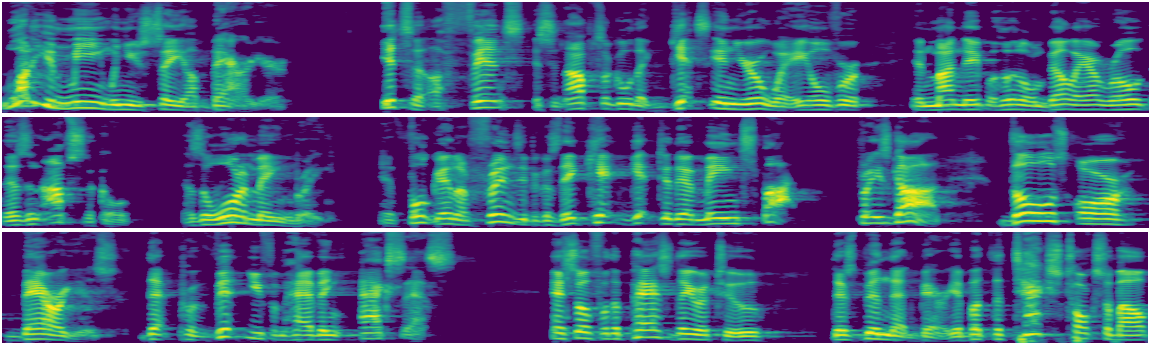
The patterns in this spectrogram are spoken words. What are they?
What do you mean when you say a barrier? It's an offense, it's an obstacle that gets in your way. Over in my neighborhood on Belair Road, there's an obstacle. There's a water main break and folk are in a frenzy because they can't get to their main spot. Praise God. Those are barriers that prevent you from having access. And so, for the past day or two, there's been that barrier. But the text talks about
